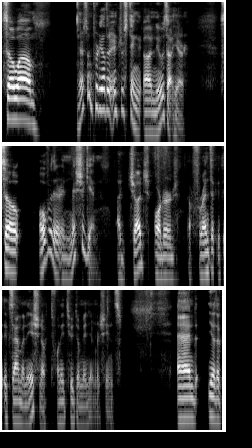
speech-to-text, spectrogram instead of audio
So, um, there's some pretty other interesting uh, news out here. So, over there in Michigan, a judge ordered a forensic examination of 22 Dominion machines. And you know, the,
